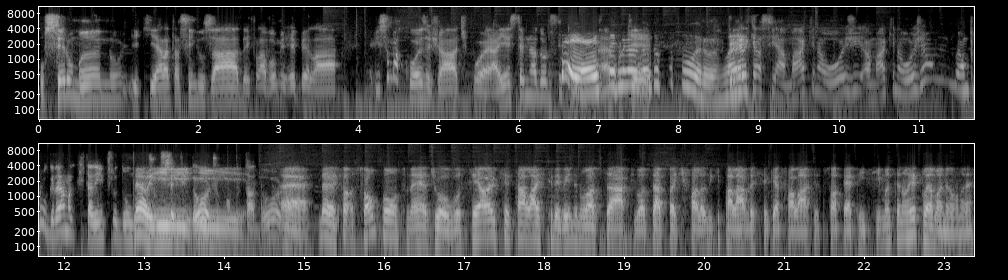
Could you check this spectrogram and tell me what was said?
o ser humano e que ela está sendo usada e falar, ah, vou me rebelar. Isso é uma coisa já, tipo, é, aí é exterminador do futuro. Sim, é exterminador né? do futuro. Mas... Primeiro que assim, a máquina hoje, a máquina hoje é um, é um programa que está dentro de um, não, de um e, servidor, e... de um computador. É, não, só, só, um ponto, né, Joe? Você, a hora que você está lá escrevendo no WhatsApp, o WhatsApp vai te falando que palavras você quer falar, você só aperta em cima, você não reclama, não, né?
